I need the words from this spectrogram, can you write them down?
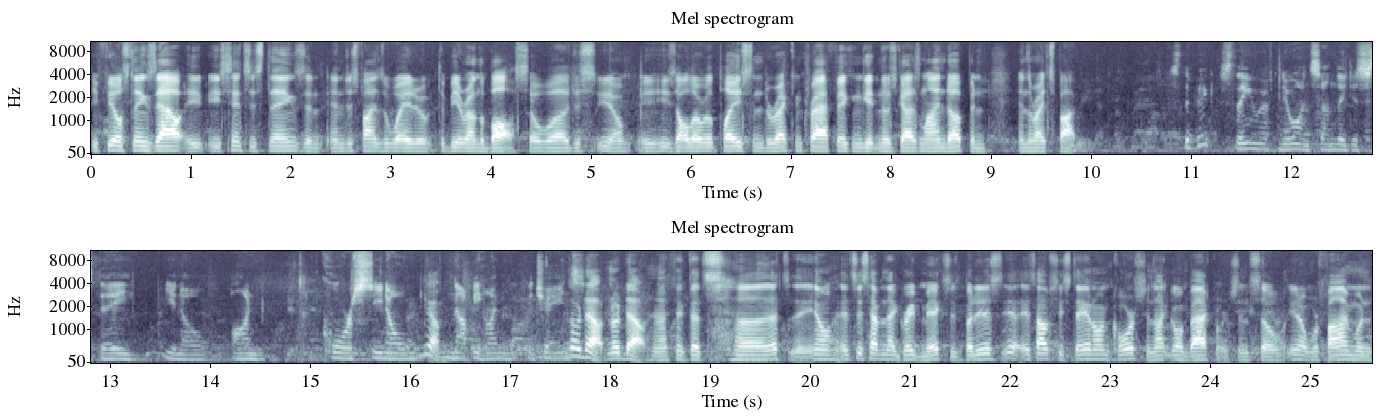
he feels things out. He, he, senses things and, and just finds a way to, to be around the ball. So uh, just you know he's all over the place and directing traffic and getting those guys lined up and in the right spot. It's the biggest thing you have to do on Sunday. Just stay you know on course, you know, yeah. not behind the chains. No doubt, no doubt, and I think that's uh, that's you know it's just having that great mix. But it is it's obviously staying on course and not going backwards. And so you know we're fine when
